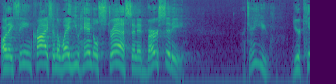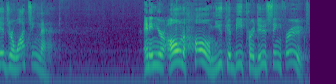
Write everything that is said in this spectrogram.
Are they seeing Christ in the way you handle stress and adversity? I tell you, your kids are watching that. And in your own home, you could be producing fruit.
